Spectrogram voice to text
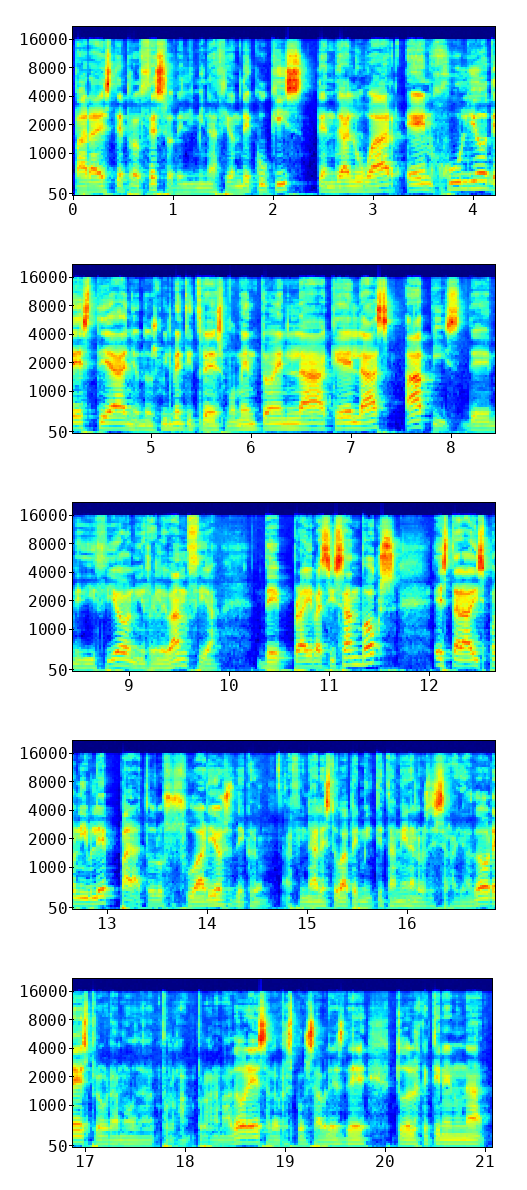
para este proceso de eliminación de cookies tendrá lugar en julio de este año 2023, momento en la que las APIs de medición y relevancia de Privacy Sandbox estará disponible para todos los usuarios de Chrome. Al final esto va a permitir también a los desarrolladores, programadores, a los responsables de todos los que tienen una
